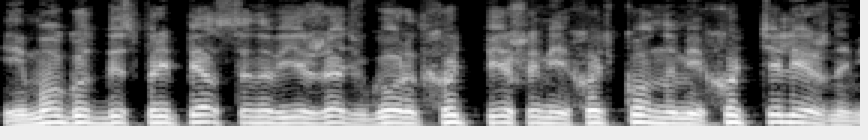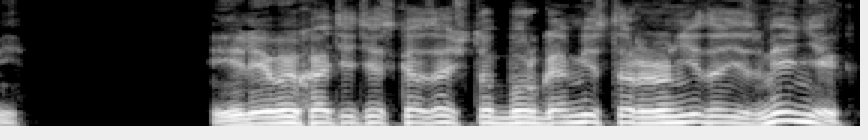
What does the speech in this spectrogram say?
и могут беспрепятственно въезжать в город хоть пешими, хоть конными, хоть тележными. Или вы хотите сказать, что бургомистр Рунида изменник,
